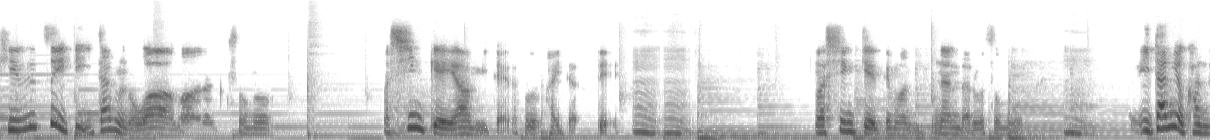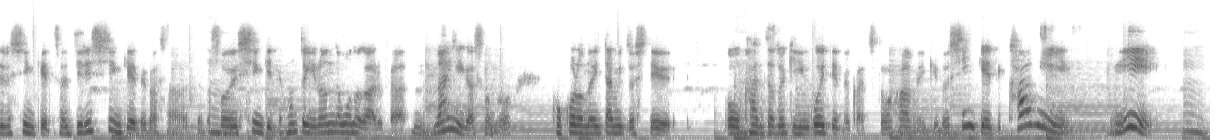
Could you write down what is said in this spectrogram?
傷ついて痛むのはまあなんかそのまあ、神経やんみたいなことが書いてあって、うんうん。まあ、神経ってまあなんだろうそのうん。痛みを感じる神経ってさ自律神経とかさなんかそういう神経って本当にいろんなものがあるから、何がその心の痛みとしてを感じた時に動いてるのかちょっとわからないけど神経って神にうん。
